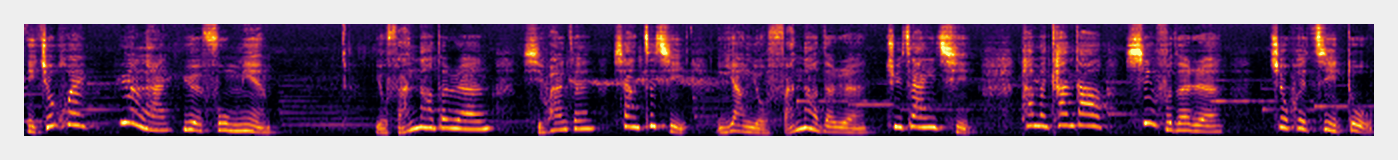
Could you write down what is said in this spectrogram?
你就会越来越负面。有烦恼的人喜欢跟像自己一样有烦恼的人聚在一起，他们看到幸福的人就会嫉妒，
